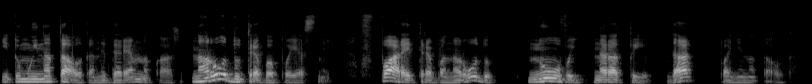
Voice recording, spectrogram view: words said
І тому і Наталка недаремно каже: народу треба пояснити, впарить треба народу новий наратив. Да, пані Наталка?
